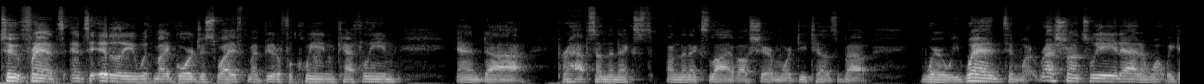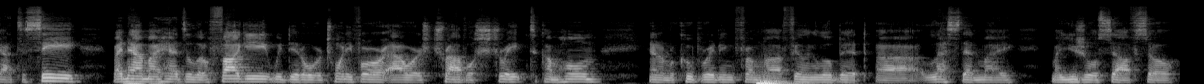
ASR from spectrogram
to France and to Italy with my gorgeous wife, my beautiful queen, Kathleen. And, uh, perhaps on the next on the next live I'll share more details about where we went and what restaurants we ate at and what we got to see. Right now my head's a little foggy. We did over 24 hours travel straight to come home and I'm recuperating from uh, feeling a little bit uh, less than my my usual self. So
